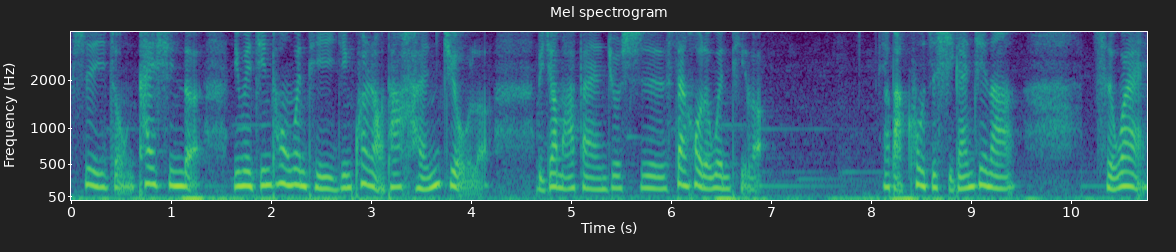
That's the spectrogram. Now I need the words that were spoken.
是一种开心的，因为经痛问题已经困扰他很久了。比较麻烦就是善后的问题了，要把裤子洗干净呢。此外，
